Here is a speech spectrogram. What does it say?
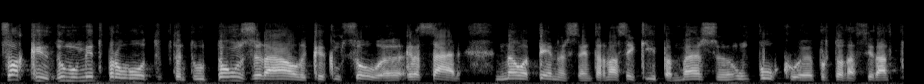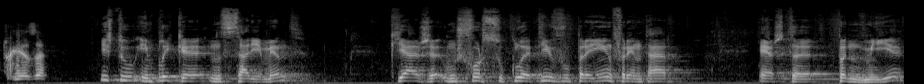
Só que, de um momento para o outro, portanto, o tom geral que começou a graçar não apenas entre a nossa equipa, mas um pouco por toda a sociedade portuguesa. Isto implica necessariamente que haja um esforço coletivo para enfrentar esta pandemia,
